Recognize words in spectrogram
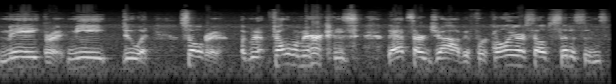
Make Right. me do it. So, Right. Fellow Americans, that's our job. If we're calling ourselves citizens,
